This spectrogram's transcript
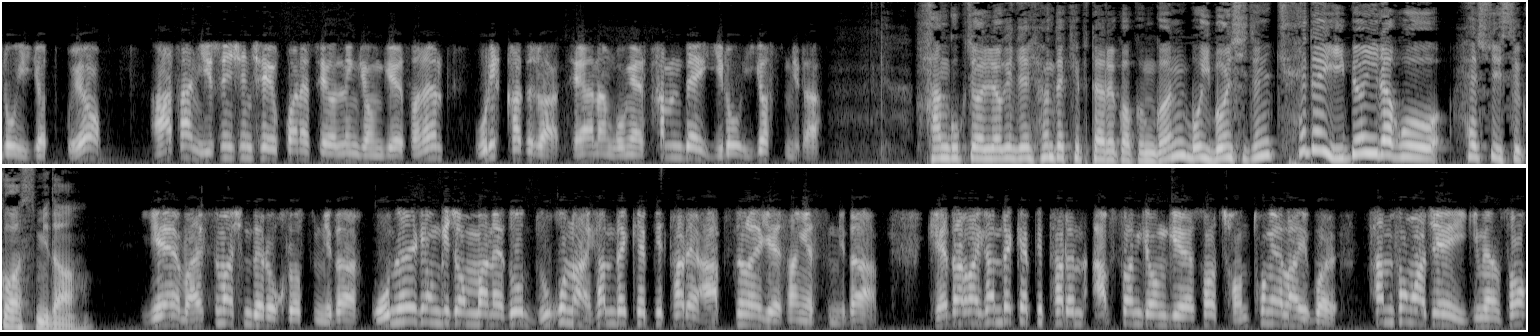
2로 이겼고요. 아산 이순신 체육관에서 열린 경기에서는 우리카드가 대한항공의 3대 2로 이겼습니다. 한국전력이 이제 현대캐피탈을 꺾은 건 뭐 이번 시즌 최대 이변이라고 할 수 있을 것 같습니다. 예, 말씀하신 대로 그렇습니다. 오늘 경기 전만 해도 누구나 현대캐피탈의 압승을 예상했습니다. 게다가 현대캐피탈은 앞선 경기에서 전통의 라이벌 삼성화재에 이기면서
